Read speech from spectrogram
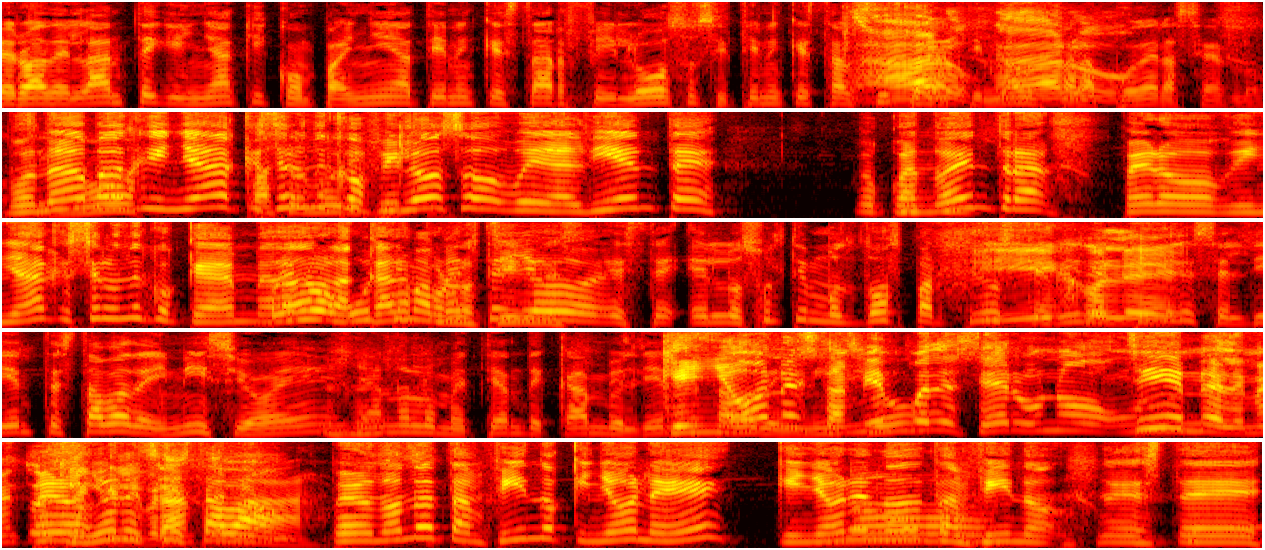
pero adelante Guiñac y compañía tienen que estar filosos y tienen que estar súper Claro, atinados claro. para poder hacerlo. Pues Si nada no, más Guiñac, es el único filoso, güey, al diente. cuando entra, pero Guiñac es el único que me ha dado Bueno, la cara por los últimamente Tigres. yo, este, en los últimos dos partidos que vi de Híjole. Tigres, el diente estaba de inicio, ¿eh? Ya no lo metían de cambio. El diente estaba de Quiñones también puede ser uno, un Sí, elemento pero- Quiñones sí desequilibrante, estaba... ¿no? Pero no anda tan fino Quiñones, ¿eh? Quiñones no, anda No. tan fino. Este,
